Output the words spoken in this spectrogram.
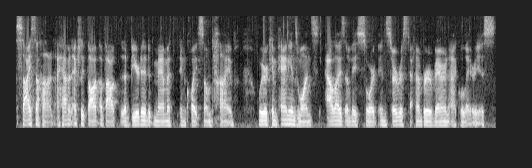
Sai Sahan, I haven't actually thought about the bearded mammoth in quite some time. We were companions once, allies of a sort, in service to Emperor Varen Aquilarius.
